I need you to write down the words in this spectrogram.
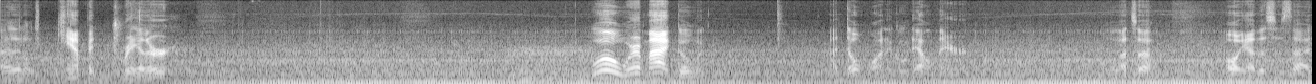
A little camping trailer. Whoa, where am I going? I don't want to go down there. Well, that's a... Oh yeah, this is that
